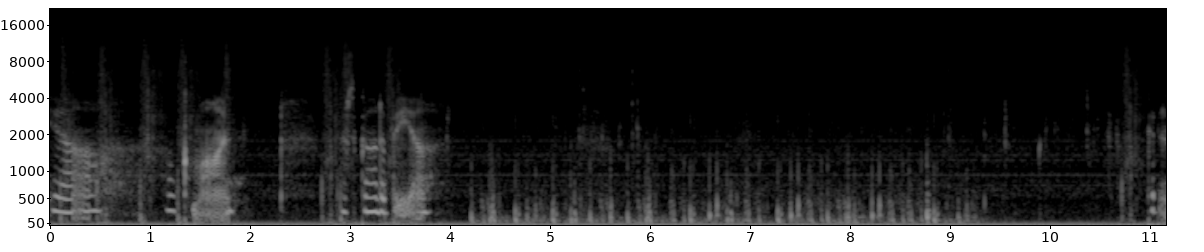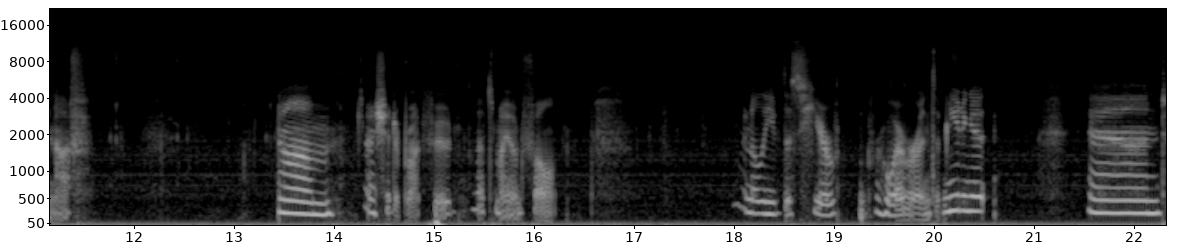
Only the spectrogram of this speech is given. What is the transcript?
Yeah... Oh, come on. There's gotta be a... Good enough. Um, I should have brought food. That's my own fault. I'm gonna leave this here for whoever ends up needing it. And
